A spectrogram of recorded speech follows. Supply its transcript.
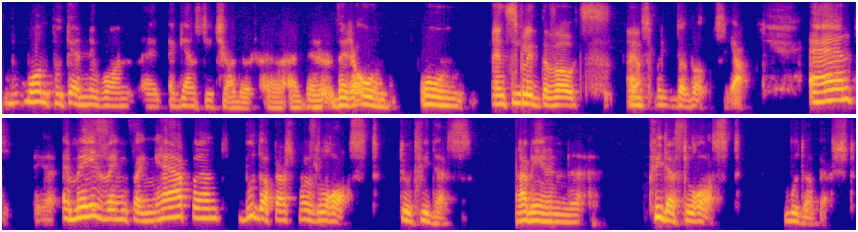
won't put anyone against each other uh, their their own own and split the votes and yeah. split the votes yeah and uh, amazing thing happened budapest was lost to fidesz i mean uh, fidesz lost budapest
